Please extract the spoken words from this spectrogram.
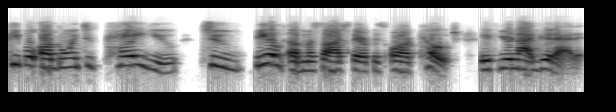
people are going to pay you to be a, a massage therapist or a coach if you're not good at it?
